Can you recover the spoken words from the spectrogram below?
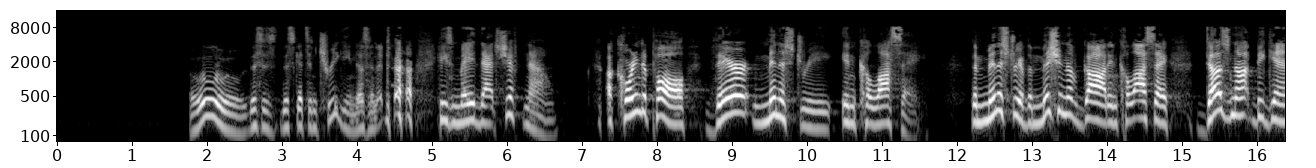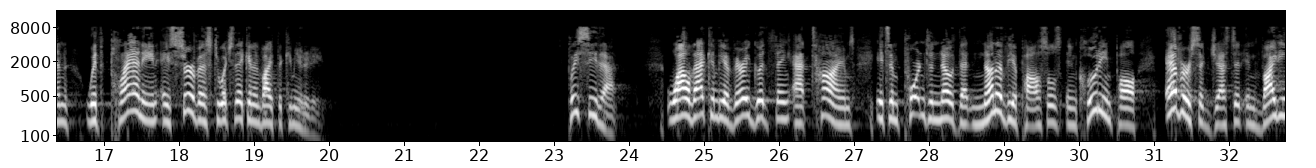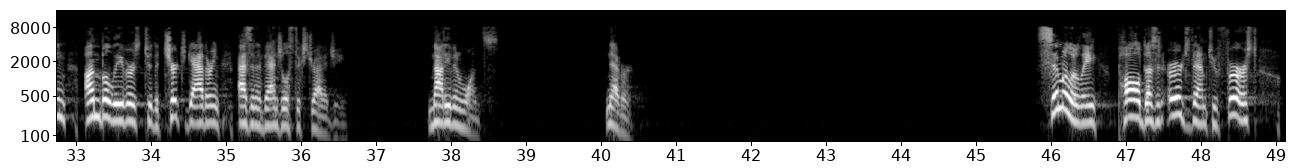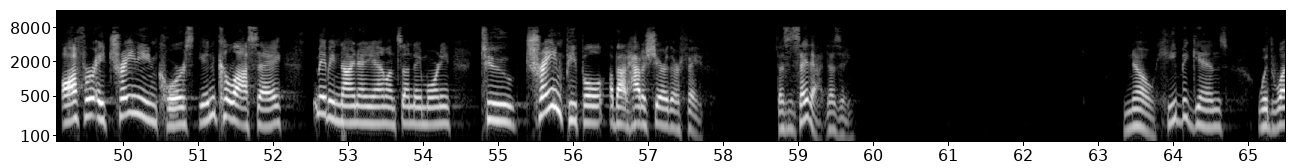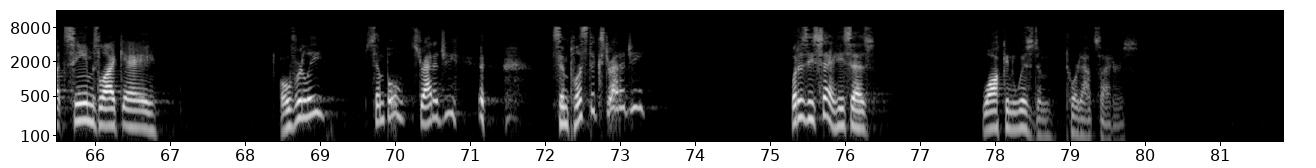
Ooh, this is, this gets intriguing, doesn't it? he's made that shift now. According to Paul, their ministry in Colossae, the ministry of the mission of God in Colossae does not begin with planning a service to which they can invite the community. Please see that. While that can be a very good thing at times, it's important to note that none of the apostles, including Paul, ever suggested inviting unbelievers to the church gathering as an evangelistic strategy. Not even once. Never. Similarly, Paul doesn't urge them to first offer a training course in Colossae, maybe 9 a.m. on Sunday morning, to train people about how to share their faith. Doesn't say that, does he? No, he begins with what seems like a overly simple strategy? Simplistic strategy? What does he say? He says, walk in wisdom toward outsiders.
